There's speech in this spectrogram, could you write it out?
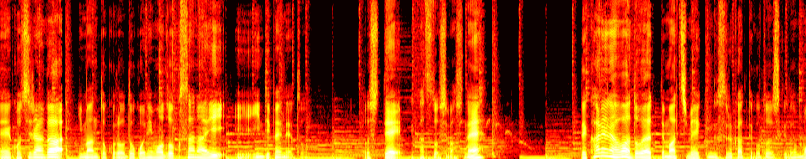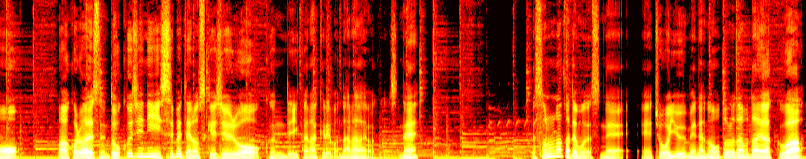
えー、こちらが今のところどこにも属さないインディペンデントとして活動しますね。で、彼らはどうやってマッチメイキングするかってことですけども、まあこれはですね、独自に全てのスケジュールを組んでいかなければならないわけですね。でその中でもですね、えー、超有名なノートルダム大学は、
